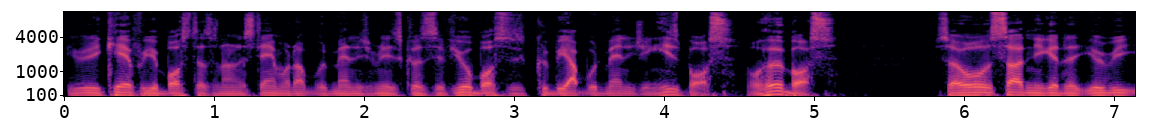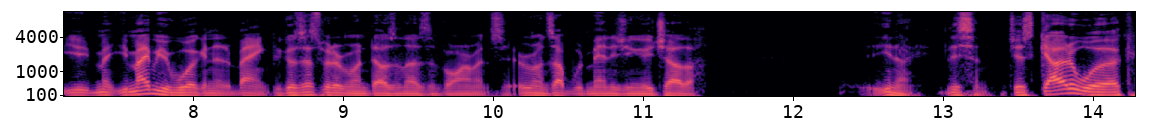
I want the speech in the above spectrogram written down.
you be careful your boss doesn't understand what upward management is because if your boss is, could be upward managing his boss or her boss, so all of a sudden you get a, you you you maybe you're working at a bank because that's what everyone does in those environments. Everyone's upward managing each other. You know, listen, just go to work,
